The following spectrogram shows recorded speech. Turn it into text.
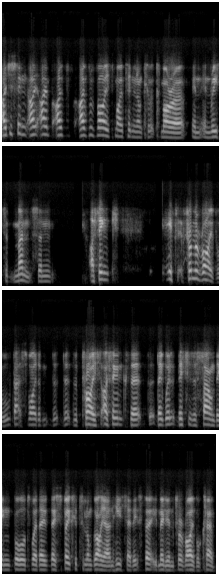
I just think I, I've I've I've revised my opinion on Kamara in, in recent months, and I think if from a rival, that's why the, the, the price. I think that they will. This is a sounding board where they they've spoken to Longoria and he said it's 30 million for a rival club.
